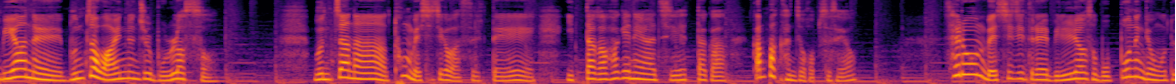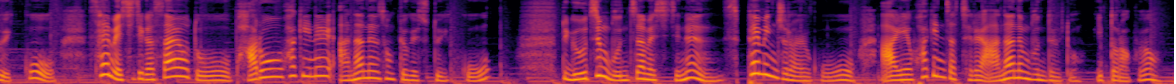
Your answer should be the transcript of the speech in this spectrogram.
어, 미안해. 문자 와 있는 줄 몰랐어. 문자나 통 메시지가 왔을 때 이따가 확인해야지 했다가 깜빡한 적 없으세요? 새로운 메시지들에 밀려서 못 보는 경우도 있고, 새 메시지가 쌓여도 바로 확인을 안 하는 성격일 수도 있고, 또 요즘 문자 메시지는 스팸인 줄 알고 아예 확인 자체를 안 하는 분들도 있더라고요.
